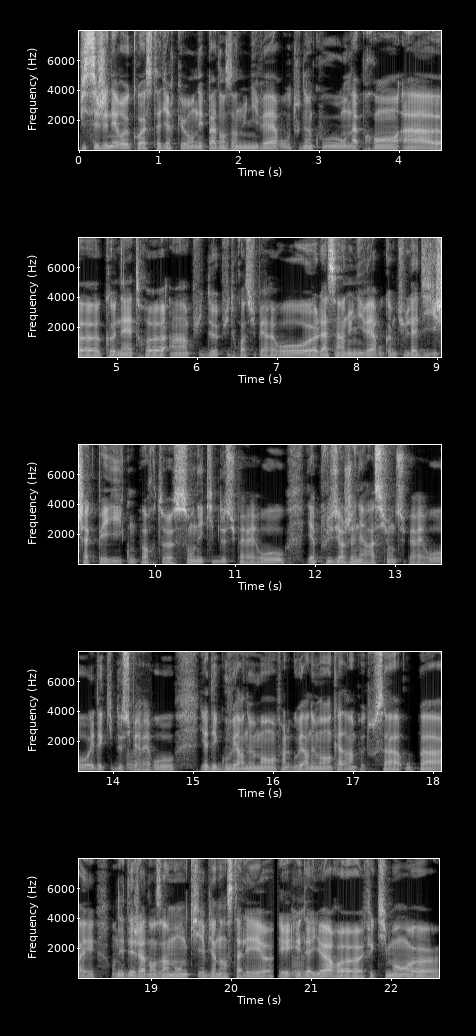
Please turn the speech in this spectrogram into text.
Puis c'est généreux, quoi. C'est-à-dire qu'on n'est pas dans un univers où tout d'un coup, on apprend à connaître un, puis deux, puis trois super-héros. Là, c'est un univers où, comme tu l'as dit, chaque pays comporte son équipe de super-héros il y a plusieurs générations de super-héros et d'équipes de super-héros. Il y a des gouvernements, enfin le gouvernement encadre un peu tout ça ou pas, et on est déjà dans un monde qui est bien installé. euh, et, et d'ailleurs, euh, effectivement, euh,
